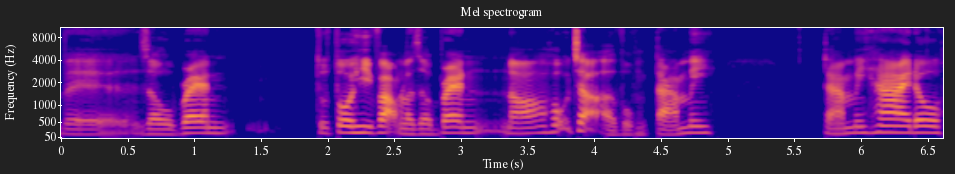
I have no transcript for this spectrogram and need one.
về dầu Brand tôi, tôi hy vọng là dầu Brand nó hỗ trợ ở vùng 80 82 đô.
